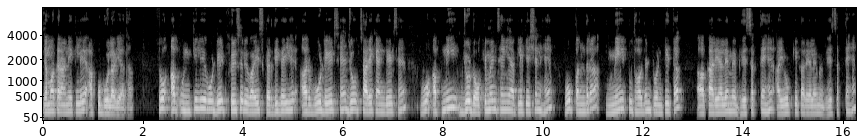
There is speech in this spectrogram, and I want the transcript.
जमा कराने के लिए आपको बोला गया था। तो अब उनके लिए वो डेट फिर से रिवाइज कर दी गई है और वो डेट्स हैं जो सारे कैंडिडेट्स हैं वो अपनी जो डॉक्यूमेंट्स हैं या एप्लीकेशन हैं वो 15 मई 2020 तक कार्यालय में भेज सकते हैं आयोग के कार्यालय में भेज सकते हैं।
